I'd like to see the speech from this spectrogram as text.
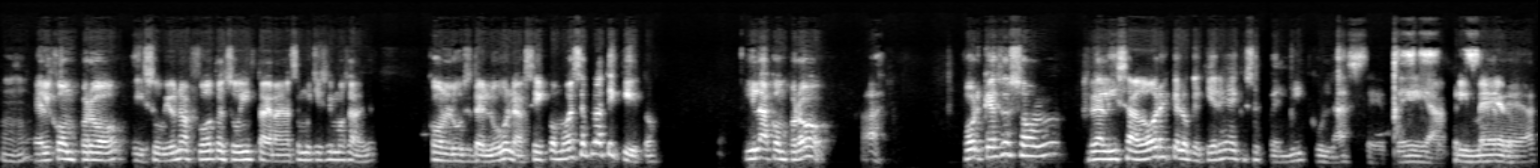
Ujú. Él compró y subió una foto en su Instagram hace muchísimos años con luz de luna, así como ese platiquito, y la compró. Ah, Porque esos son realizadores que lo que quieren es que su película se vea primero. se vea,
